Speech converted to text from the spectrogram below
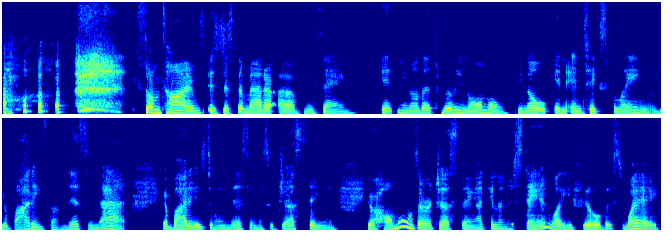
sometimes it's just a matter of me saying it. You know that's really normal. You know, and and to explain your body's done this and that, your body is doing this and it's adjusting, and your hormones are adjusting. I can understand why you feel this way.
